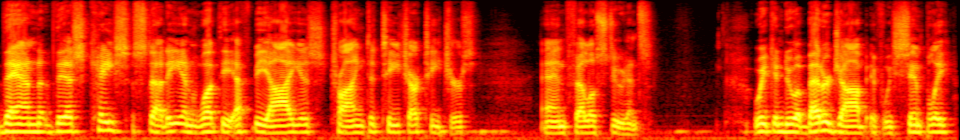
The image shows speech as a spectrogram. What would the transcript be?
than this case study and what the FBI is trying to teach our teachers and fellow students. We can do a better job if we simply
